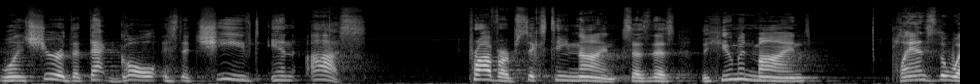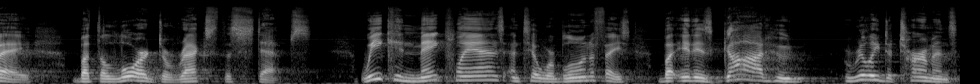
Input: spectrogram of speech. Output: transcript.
will ensure that that goal is achieved in us. Proverbs 16 9 says this The human mind plans the way, but the Lord directs the steps. We can make plans until we're blue in the face, but it is God who really determines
